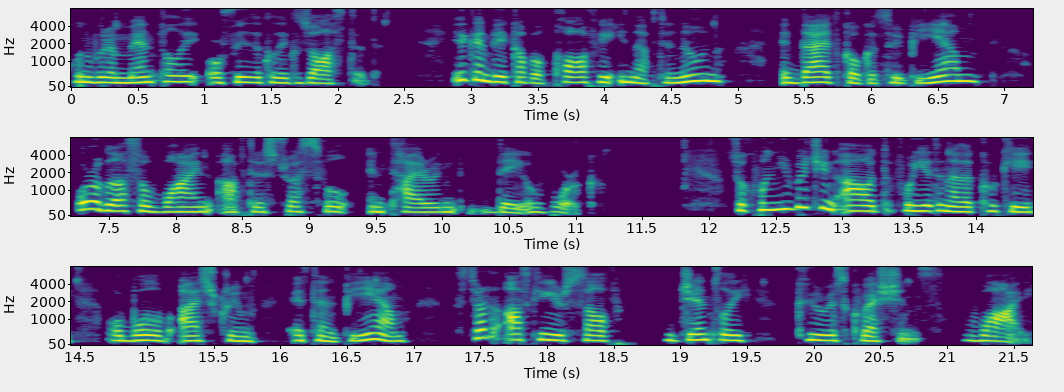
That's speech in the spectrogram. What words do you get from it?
when we're mentally or physically exhausted. It can be a cup of coffee in the afternoon, a diet coke at 3 p.m., or a glass of wine after a stressful and tiring day of work. So when you're reaching out for yet another cookie or bowl of ice cream at 10 p.m., start asking yourself gently curious questions. Why?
